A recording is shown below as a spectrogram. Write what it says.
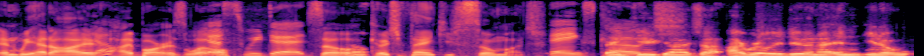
and we had a high Yep. high bar as well. Yes, we did. So, Yep. Coach, thank you so much. Thanks, Coach. Thank you guys. I, I really do. And, I, and, you know,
